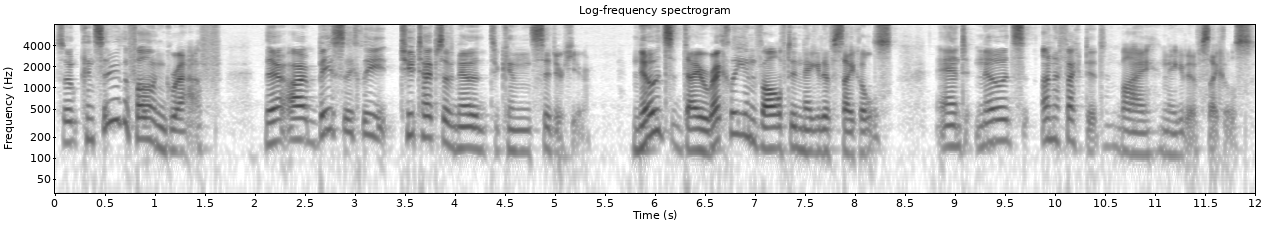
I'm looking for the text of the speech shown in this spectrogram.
So consider the following graph. There are basically two types of nodes to consider here. Nodes directly involved in negative cycles, and nodes unaffected by negative cycles.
